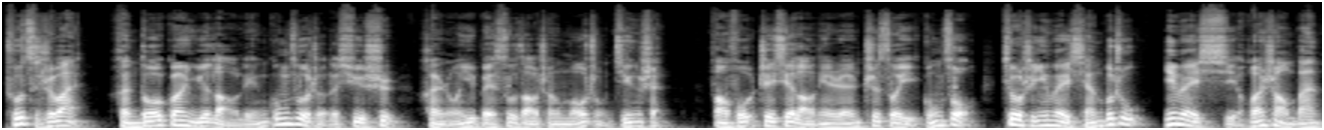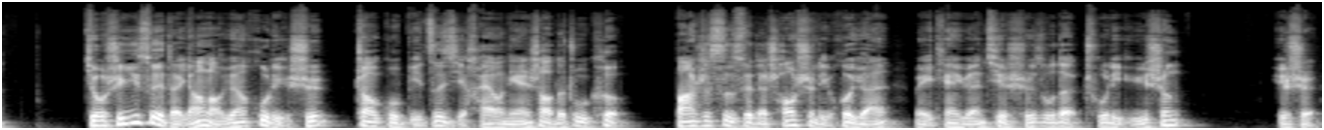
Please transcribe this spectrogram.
除此之外，很多关于老龄工作者的叙事很容易被塑造成某种精神，仿佛这些老年人之所以工作，就是因为闲不住，因为喜欢上班。九十一岁的养老院护理师照顾比自己还要年少的住客，八十四岁的超市理货员每天元气十足地处理余生。于是，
